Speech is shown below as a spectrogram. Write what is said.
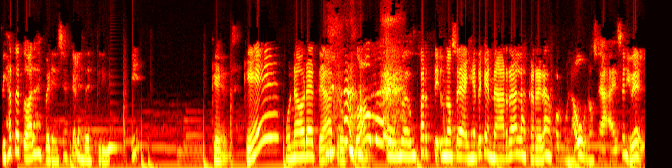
Fíjate todas las experiencias que les describí. ¿Qué? ¿Qué? ¿Una hora de teatro? ¿Cómo? Un, partido, no sé, hay gente que narra las carreras de Fórmula 1, o sea, a ese nivel.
